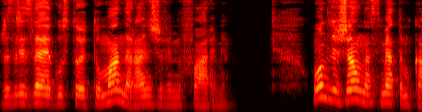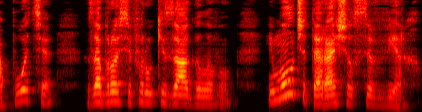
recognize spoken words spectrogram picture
разрезая густой туман оранжевыми фарами. Он лежал на смятом капоте, забросив руки за голову, и молча таращился вверх.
